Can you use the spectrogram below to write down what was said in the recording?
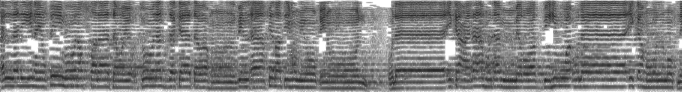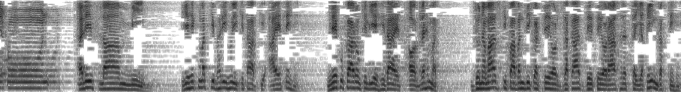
الذين يقيمون الصلاة ويؤتون الزكاة وهم بالآخرة هم يوقنون أولئك على هدى من ربهم وأولئك هم المفلحون الف لام میم یہ حکمت کی بھری ہوئی کتاب کی آیتیں ہیں۔ نیکوکاروں کے لیے ہدایت اور رحمت جو نماز کی پابندی کرتے اور زکوٰۃ دیتے اور آخرت کا یقین رکھتے ہیں۔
